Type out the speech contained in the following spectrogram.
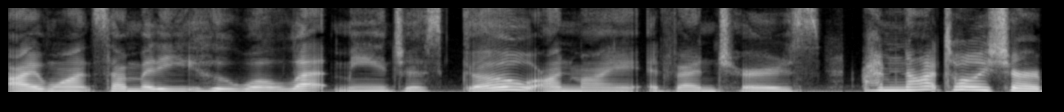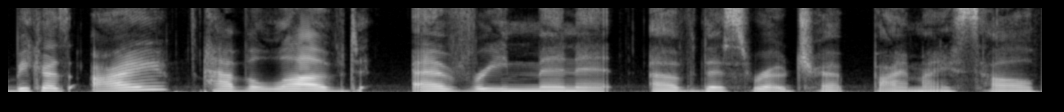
I want somebody who will let me just go on my adventures. I'm not totally sure because I have loved every minute of this road trip by myself.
